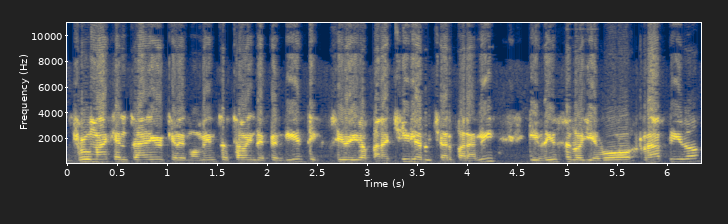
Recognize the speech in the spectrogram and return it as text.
Drew McIntyre, que de momento estaba independiente, inclusive iba para Chile a luchar para mí, y Vince lo llevó rápido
